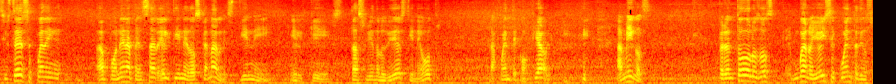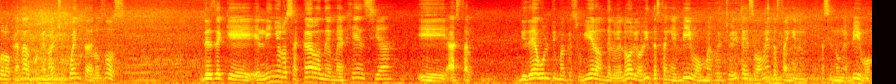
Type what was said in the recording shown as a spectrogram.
si ustedes se pueden poner a pensar, él tiene dos canales. Tiene el que está subiendo los videos, tiene otro. La fuente confiable. Amigos, pero en todos los dos, bueno, yo hice cuenta de un solo canal porque no he hecho cuenta de los dos. Desde que el niño lo sacaron de emergencia y hasta el video último que subieron del velorio, ahorita están en vivo, mejor dicho, ahorita en ese momento están en, haciendo un en vivo.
